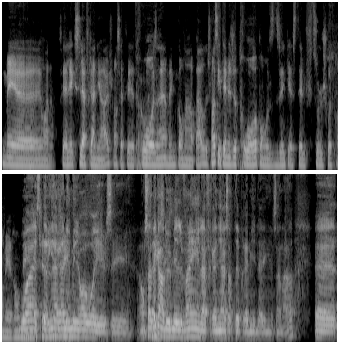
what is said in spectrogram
Mais euh, c'est Alexis Lafrenière. Je pense que ça fait ah trois ans même qu'on en parle. Je pense qu'il était déjà 3 puis on se disait que c'était le futur choix de première ronde. Ouais, c'était rien à année. Ouais, on savait qu'en 2020, Lafrenière sortait premier de la Ligue nationale. Euh,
